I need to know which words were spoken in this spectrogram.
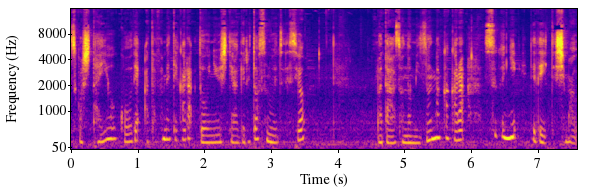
少し太陽光で温めてから導入してあげるとスムーズですよ。またその水の中からすぐに出ていってしまう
